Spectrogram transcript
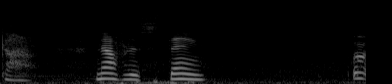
God. Now for this thing. Uh.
